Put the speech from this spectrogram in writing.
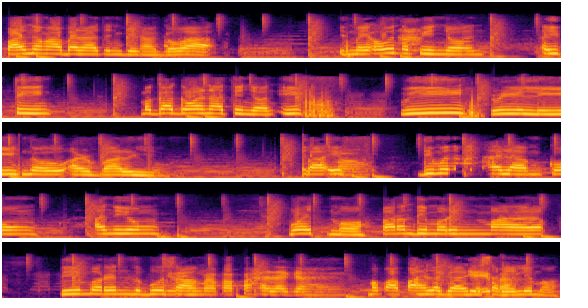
Paano nga ba natin ginagawa? In my own opinion, I think magagawa natin yon if we really know our value. Diba? If Wow. di mo naman alam kung ano yung worth mo, parang di mo rin ma di mo rin Yung lubusang mapapahalagahan. mapapahalagaan Yung yung sarili mo.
